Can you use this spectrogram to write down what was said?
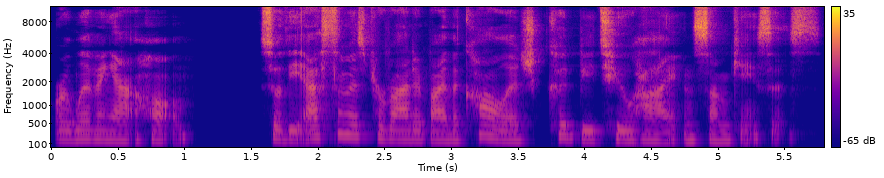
or living at home, so the estimates provided by the college could be too high in some cases.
